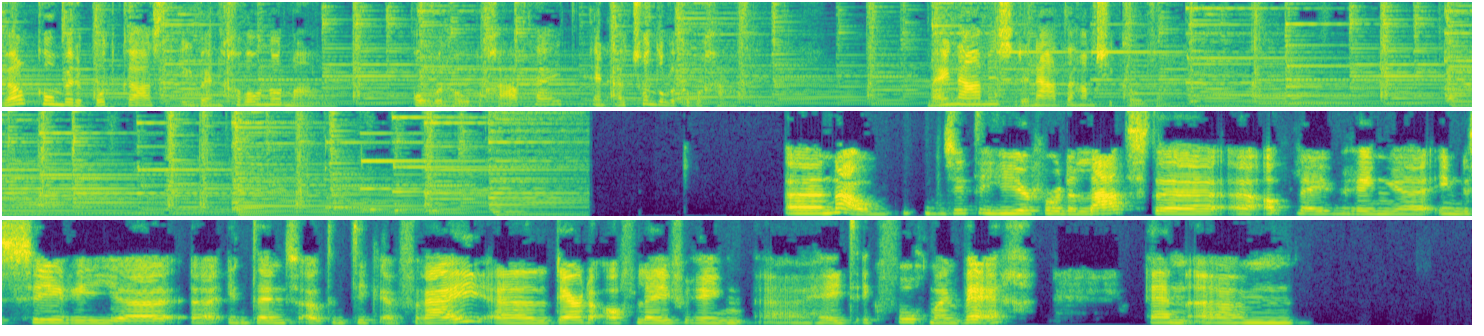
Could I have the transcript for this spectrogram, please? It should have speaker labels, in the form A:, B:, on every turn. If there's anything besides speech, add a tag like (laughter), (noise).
A: Welkom bij de podcast Ik ben gewoon normaal. Over hoogbegaafdheid en uitzonderlijke begaafdheid. Mijn naam is Renate Hamsikova.
B: Uh, nou, we zitten hier voor de laatste uh, aflevering uh, in de serie Intens, Authentiek en Vrij. de derde aflevering heet Ik volg mijn weg. En um,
